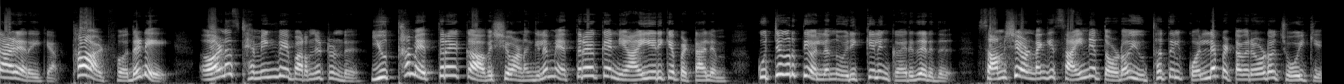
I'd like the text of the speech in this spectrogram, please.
താഴെ അറിയിക്കാം. തേർഡ് for the day Ernest Hemingway പറഞ്ഞിട്ടുണ്ട് യുദ്ധം എത്രയൊക്കെ ആവശ്യമാണെങ്കിലും എത്രയൊക്കെ ന്യായീകരിക്കപ്പെട്ടാലും കുറ്റകൃത്യമല്ലെന്ന് ഒരിക്കലും കരുതരുത്. സംശയമുണ്ടെങ്കിൽ സൈന്യത്തോടോ യുദ്ധത്തിൽ കൊല്ലപ്പെട്ടവരോടോ ചോദിക്ക്.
